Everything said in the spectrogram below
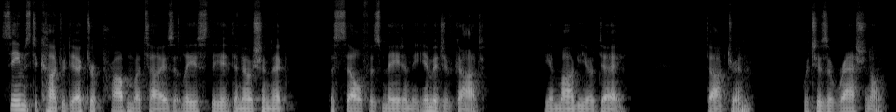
seems to contradict or problematize at least the, the notion that the self is made in the image of God, the Imago Dei doctrine, which is a rational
